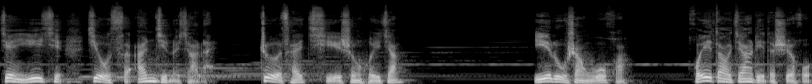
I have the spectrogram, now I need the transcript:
见一切就此安静了下来，这才起身回家。一路上无话，回到家里的时候，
